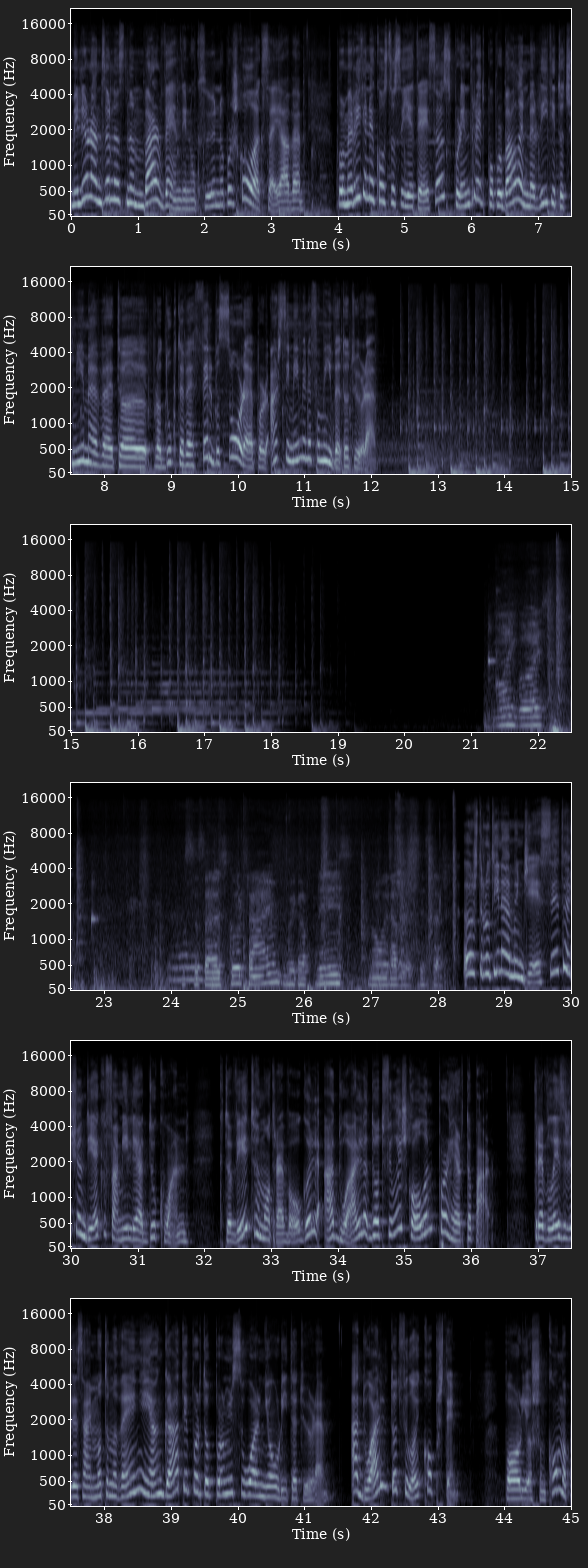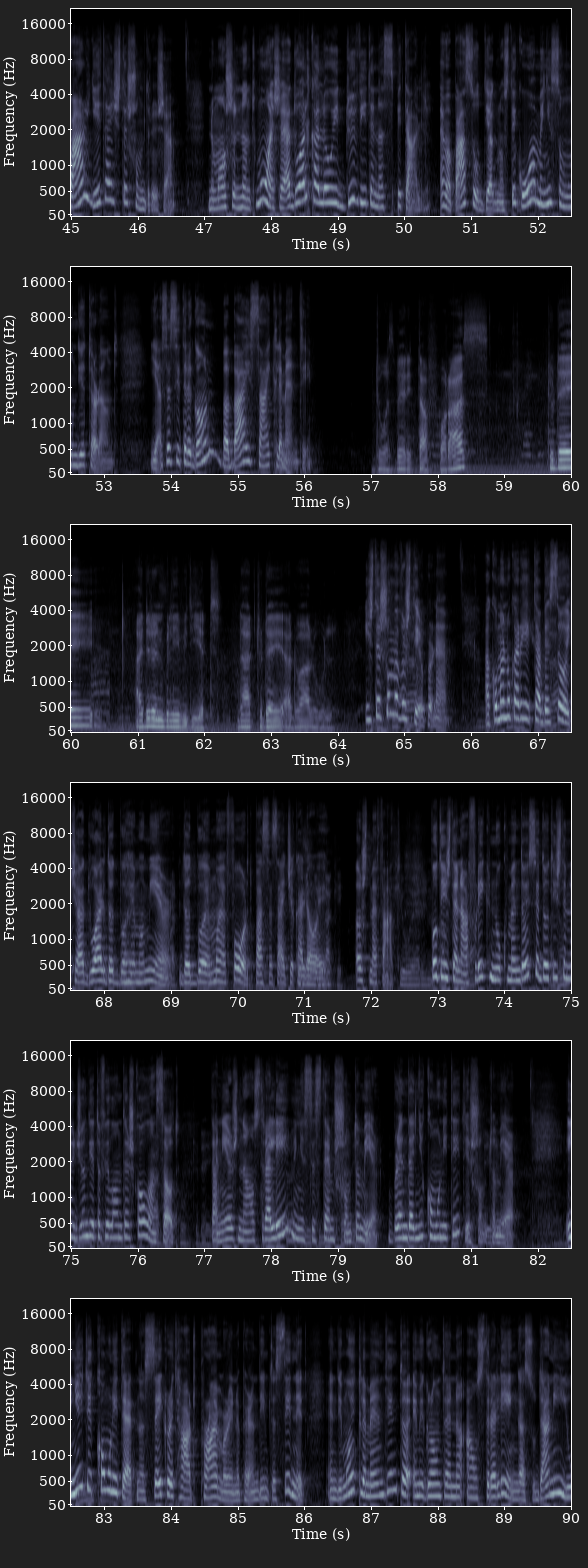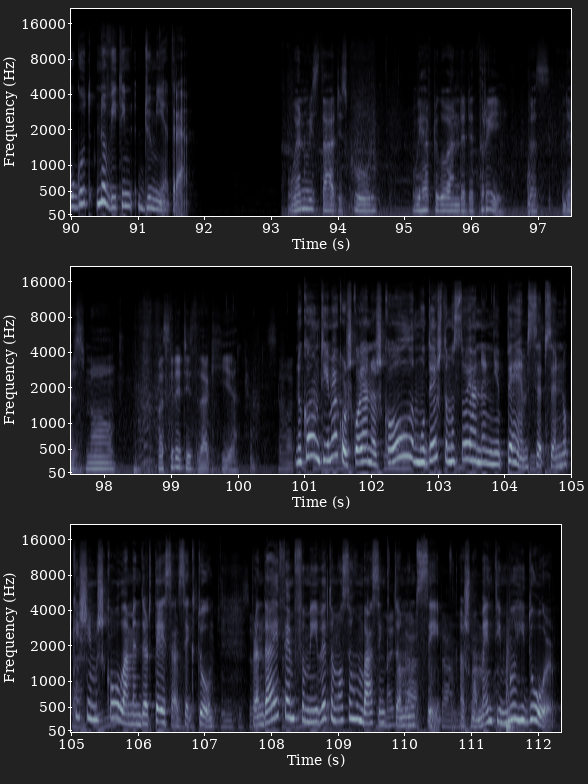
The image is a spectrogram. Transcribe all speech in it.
Miliona nxënës në mbarë vendin u kthyen nëpër shkolla kësaj jave. Por me rritjen e kostos së jetesës, prindërit po përballen me rritje të çmimeve të produkteve thelbësore për arsimimin e fëmijëve të tyre. Morning boys. This is our school time. Wake up please. No, wake up your sister. Është rutina e mëngjesit që ndjek familja Dukuan. Këtë vit motra e vogël, Adual, do të fillojë shkollën për herë të parë. Tre vëllezërit e saj më të mëdhenj janë gati për të përmirësuar njohuritë e tyre. Adual do të fillojë kopshtin. Por jo shumë kohë më parë, jeta ishte shumë ndryshe. Në moshën nëntëmuajshe, Adual kaloi dy vite në spital, e më pas u diagnostikua me një sëmundje të rëndë. Ja se si tregon babai i saj Klementi. It was very tough for us. Today I didn't believe it yet that today Adual will Ishte shumë e vështirë për ne. Akoma nuk arrij ta besoj që Adual do të bëhej më mirë, do të bëhej më e fortë pas asaj që kaloi. Është me fat. Po të ishte në Afrikë, nuk mendoj se do të ishte në gjendje të fillonte shkollën sot. Tani është në Australi me një sistem shumë të mirë, brenda një komuniteti shumë të mirë. I njëjti komunitet në Sacred Heart Primary në perëndim të Sidnit e ndihmoi Klementin të emigronte në Australi nga Sudani i Jugut në vitin 2003. When we start a school we have to go under the tree because there's no facilities like here. Në kohën time kur shkoja në shkollë, m'u desh të mësoja nën një pemë sepse nuk kishim shkolla me ndërtesa si këtu. Prandaj i them fëmijëve të mos e humbasin këtë mundësi. Është momenti më i duhur.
